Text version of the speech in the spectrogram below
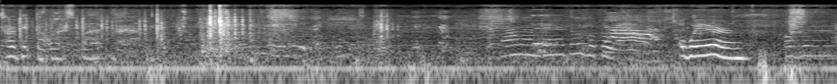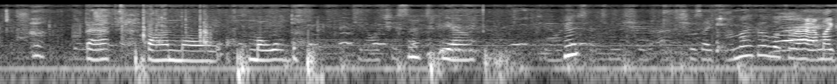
Target dollar spot. Mom, I'm gonna go look around. Where? Bath bomb mold. mold. You know what she said? Yeah. You know what She's like, I'm not gonna look around. I'm like,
